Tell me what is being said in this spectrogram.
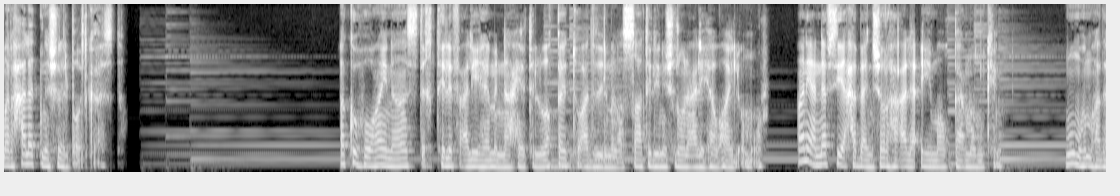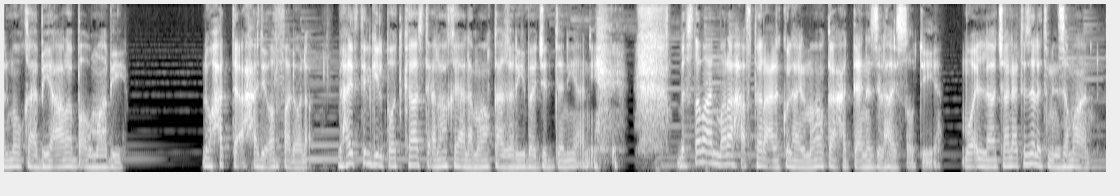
مرحلة نشر البودكاست. أكو هواي ناس تختلف عليها من ناحية الوقت وعدد المنصات اللي ينشرون عليها وهاي الأمور. أنا عن نفسي أحب أنشرها على أي موقع ممكن. مو مهم هذا الموقع بيه عرب أو ما بيه لو حتى أحد يعرفه لو لا. بحيث تلقي البودكاست عراقي على مواقع غريبة جدا يعني. بس طبعا ما راح أفتر على كل هاي المواقع حتى أنزل هاي الصوتية. وإلا كان اعتزلت من زمان.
